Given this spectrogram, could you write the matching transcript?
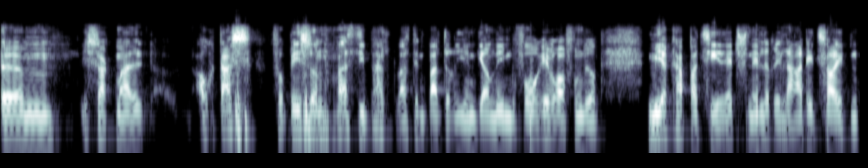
ähm, ich sag mal, auch das verbessern, was, die, was den Batterien gerne immer vorgeworfen wird. Mehr Kapazität, schnellere Ladezeiten.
